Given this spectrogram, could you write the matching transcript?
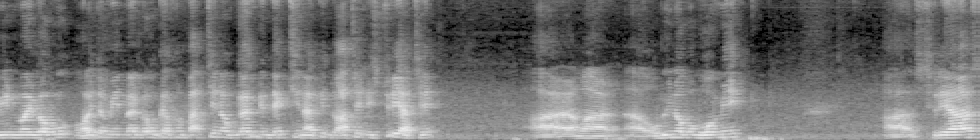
মিনময় বাবু। হয়তো মিনময় বাবুকে এখন পাচ্ছি না ওকে একদিন দেখছি না কিন্তু আছে নিশ্চয়ই আছে। আর আমার অভিনব ভৌমিক আর শ্রেয়াস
